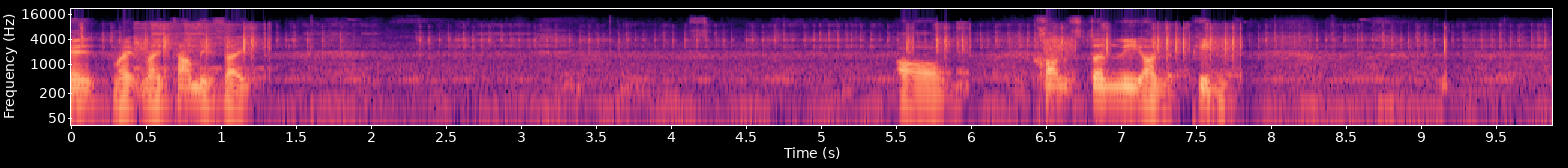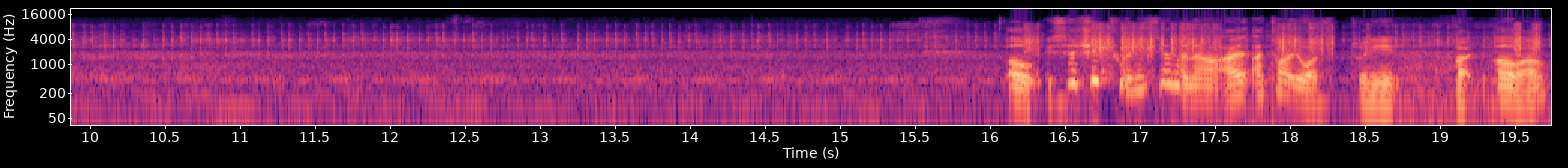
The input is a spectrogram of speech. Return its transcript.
Oh, my my, is like um constantly on the pin. Oh, it's actually 27 now. I, I thought it was 28, but oh well.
